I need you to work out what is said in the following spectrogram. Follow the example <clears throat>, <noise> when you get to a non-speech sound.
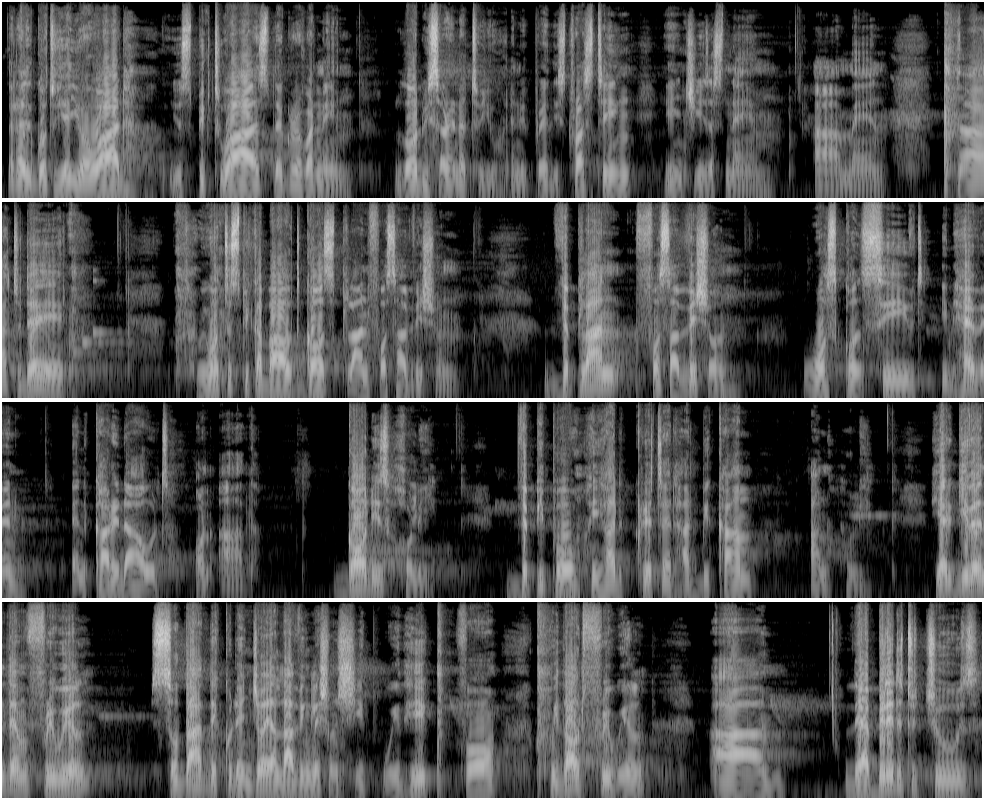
That as we go to hear your word, you speak to us the greater name. Lord, we surrender to you and we pray this trusting in Jesus' name. Amen. <clears throat> Uh, today, we want to speak about God's plan for salvation. The plan for salvation was conceived in heaven and carried out on earth. God is holy. The people he had created had become unholy. He had given them free will so that they could enjoy a loving relationship with him. For without free will, um, the ability to choose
